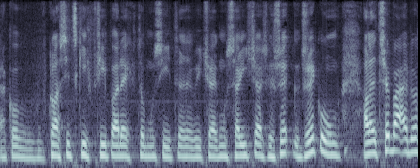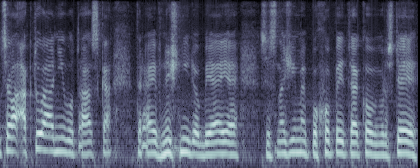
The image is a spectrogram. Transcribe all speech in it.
jako v klasických případech to musí, by člověk musel jít až k řekům, ale třeba je docela aktuální otázka, která je v dnešní době, je, se snažíme pochopit jako prostě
